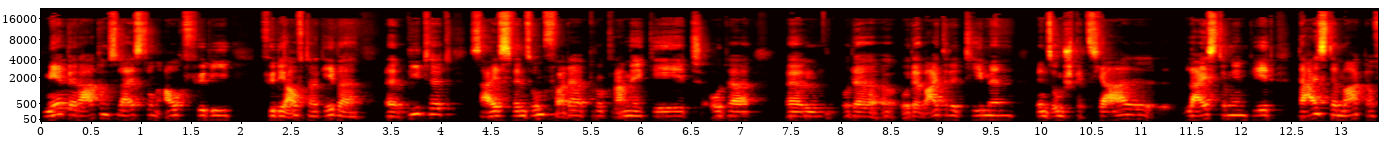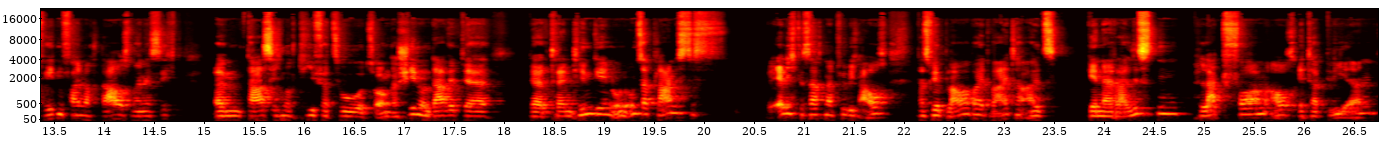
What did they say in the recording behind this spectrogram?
mehr Beratungsleistung auch für die, für die Auftraggeber äh, bietet, sei es, wenn es um Förderprogramme geht oder, ähm, oder, äh, oder weitere Themen, wenn es um Spezialleistungen geht. Da ist der Markt auf jeden Fall noch da aus meiner Sicht, ähm, da sich noch tiefer zu, zu engagieren. Und da wird der, der Trend hingehen. Und unser Plan ist es ehrlich gesagt natürlich auch, dass wir Blauarbeit weiter als Generalistenplattform auch etablieren.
